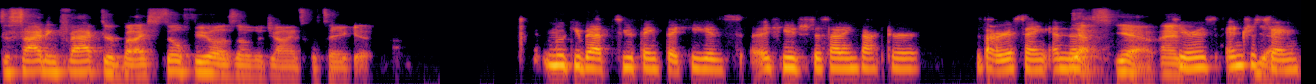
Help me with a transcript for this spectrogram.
deciding factor, but I still feel as though the Giants will take it. Mookie Betts, you think that he is a huge deciding factor? Is that what you're saying? In this Yes, yeah. And series, interesting.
